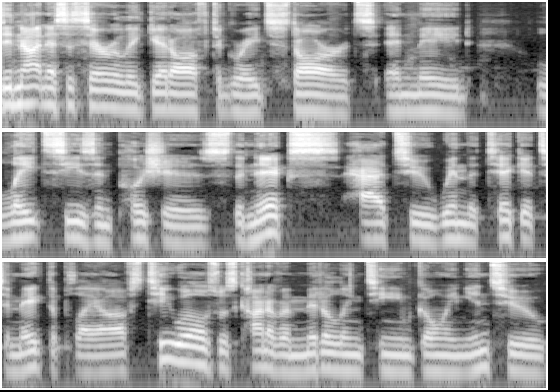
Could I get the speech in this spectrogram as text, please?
did not necessarily get off to great starts and made late season pushes. The Knicks had to win the ticket to make the playoffs. T Wolves was kind of a middling team going into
